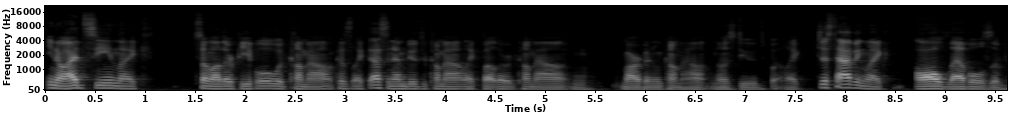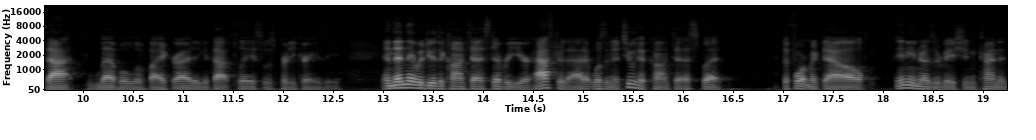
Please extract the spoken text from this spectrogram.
you know, I'd seen like some other people would come out because like the S and M dudes would come out, like Butler would come out, and Marvin would come out, and those dudes. But like just having like all levels of that level of bike riding at that place was pretty crazy. And then they would do the contest every year after that. It wasn't a two hip contest, but the Fort McDowell Indian Reservation kind of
